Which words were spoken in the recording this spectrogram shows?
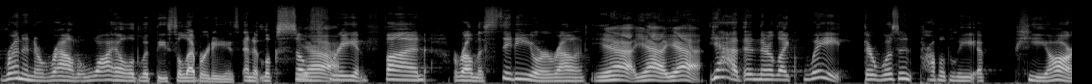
running around wild with these celebrities, and it looks so Yeah. free and fun around the city or around Yeah, yeah, yeah. yeah, then they're like, wait, there wasn't probably a PR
